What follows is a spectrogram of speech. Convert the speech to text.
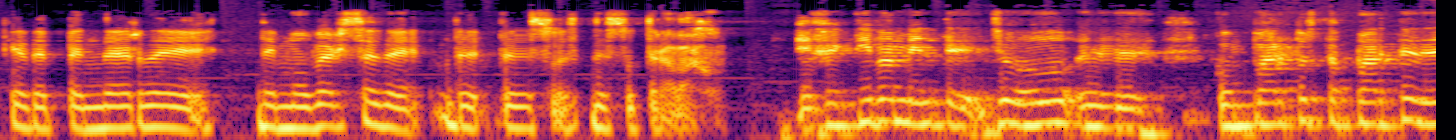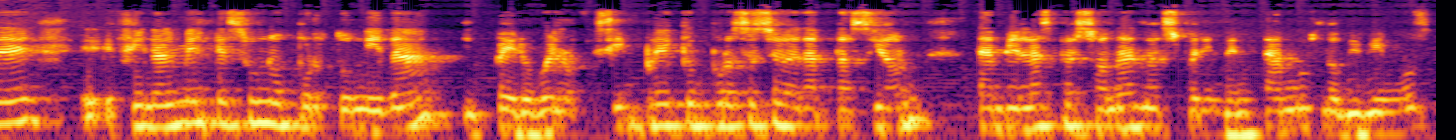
que depender de, moverse de, de su trabajo. Efectivamente, yo eh, comparto esta parte de eh, finalmente es una oportunidad, pero bueno, siempre que un proceso de adaptación, también las personas lo experimentamos, lo vivimos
